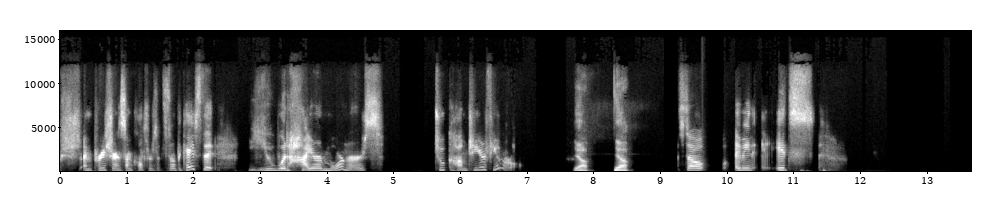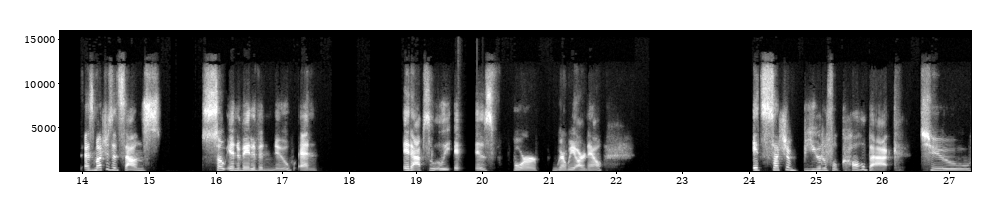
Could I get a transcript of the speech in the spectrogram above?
sh- I'm pretty sure in some cultures it's still the case that you would hire mourners to come to your funeral. Yeah. Yeah. So, I mean, it's as much as it sounds so innovative and new, and it absolutely is for where we are now, it's such a beautiful callback to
